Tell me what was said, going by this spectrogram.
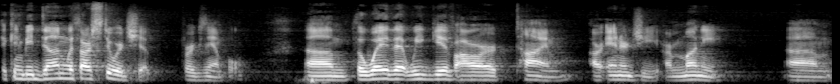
it can be done with our stewardship, for example. Um, the way that we give our time, our energy, our money, um,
